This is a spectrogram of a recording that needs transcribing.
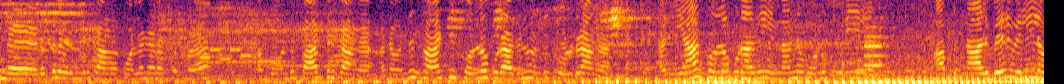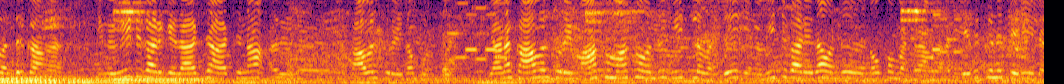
அந்த இடத்துல இருந்திருக்காங்க கொலை நடந்தப்ப. அப்போ வந்து பார்த்துருக்காங்க அதை வந்து சாட்சி சொல்லக்கூடாதுன்னு வந்து சொல்கிறாங்க அது ஏன் சொல்லக்கூடாது என்னன்னு ஒன்றும் புரியல. அப்போ நாலு பேர் வெளியில் வந்திருக்காங்க. எங்கள் வீட்டுக்காருக்கு ஏதாச்சும் ஆச்சுன்னா அது காவல்துறை தான் பொறுப்பு. ஏன்னா காவல்துறை மாதம் மாதம் வந்து வீட்டில் வந்து எங்கள் வீட்டுக்காரே தான் வந்து நோக்கம் பண்ணுறாங்க அது எதுக்குன்னு தெரியல.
